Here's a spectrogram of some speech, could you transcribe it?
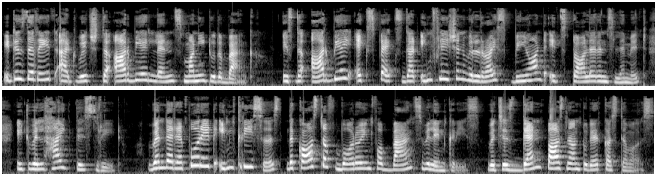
it is the rate at which the RBI lends money to the bank. If the RBI expects that inflation will rise beyond its tolerance limit, it will hike this rate. When the repo rate increases, the cost of borrowing for banks will increase, which is then passed on to their customers.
